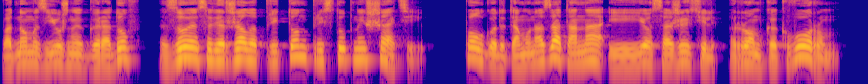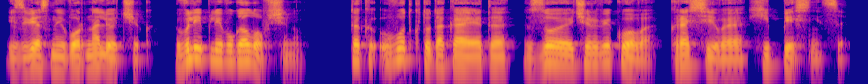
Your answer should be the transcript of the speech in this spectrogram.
В одном из южных городов Зоя содержала притон преступной шатии. Полгода тому назад она и ее сожитель Ромка Кворум, известный вор-налетчик, влипли в уголовщину. Так вот кто такая эта Зоя Червякова, красивая хипесница.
